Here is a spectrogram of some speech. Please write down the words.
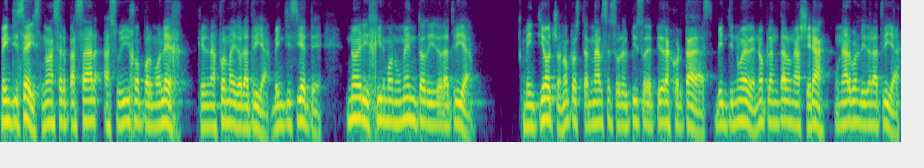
26. No hacer pasar a su hijo por Molej, que es una forma de idolatría. 27. No erigir monumento de idolatría. 28. No prosternarse sobre el piso de piedras cortadas. 29. No plantar una yerá, un árbol de idolatría.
